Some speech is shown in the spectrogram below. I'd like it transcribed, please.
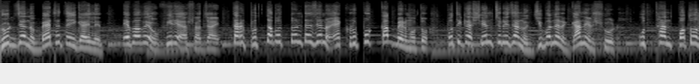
রুট যেন ব্যাটাতেই গাইলেন, এভাবেও ফিরে আসা যায়। তার প্রত্যাবর্তনটা যেন এক রূপক কাব্যের মতো, প্রতিটা সেঞ্চুরি যেন জীবনের গানের সুর, উত্থান পতন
